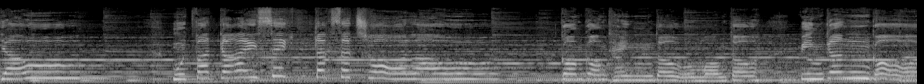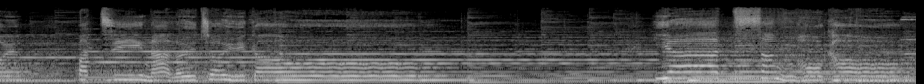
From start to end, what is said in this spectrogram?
有，没法解释得失错漏。刚刚听到望到便更改，不知哪里追究。一生何求？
